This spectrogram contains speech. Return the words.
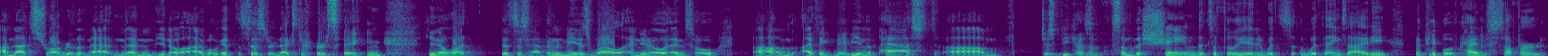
I'm not stronger than that. And then, you know, I will get the sister next to her saying, you know what, this has happened to me as well. And, you know, and so um, I think maybe in the past, um, just because of some of the shame that's affiliated with with anxiety that people have kind of suffered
